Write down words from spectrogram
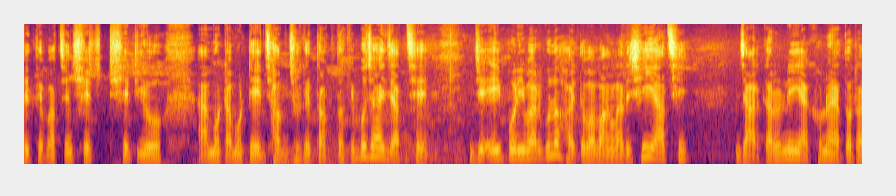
দেখতে পাচ্ছেন সে সেটিও মোটামুটি ঝকঝকে তকতকে। বোঝাই যাচ্ছে যে এই পরিবারগুলো হয়তোবা বাংলাদেশেই আছে যার কারণেই এখনও এতটা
